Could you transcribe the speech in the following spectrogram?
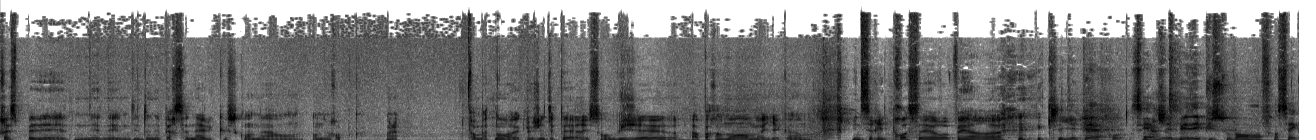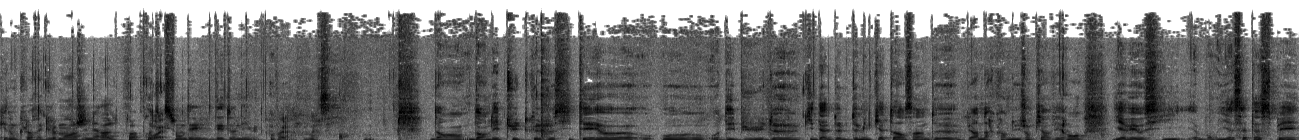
respect des, données personnelles que ce qu'on a en, Europe. Quoi. Voilà. Enfin, maintenant, avec le GDPR, ils sont obligés, euh, apparemment, mais il y a quand même une série de procès européens euh, qui. GDPR, quoi. C'est bien. RGPD, plus souvent en français, qui est donc le règlement général pour la protection des, des données. Voilà, merci. Dans, dans l'étude que je citais euh, au, début, de, qui date de 2014, hein, de Bernard Cornu et Jean-Pierre Véran, il y avait aussi, bon, il y a cet aspect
